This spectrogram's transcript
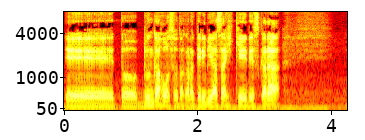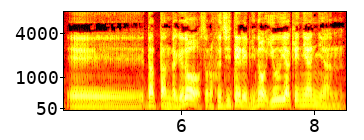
えー、っと、文化放送だからテレビ朝日系ですから、えー、だったんだけど、そのフジテレビの夕焼けにゃんにゃん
